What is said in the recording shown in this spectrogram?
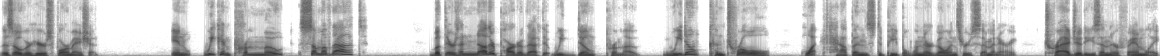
this over here is formation. And we can promote some of that, but there's another part of that that we don't promote. We don't control what happens to people when they're going through seminary, tragedies in their family,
